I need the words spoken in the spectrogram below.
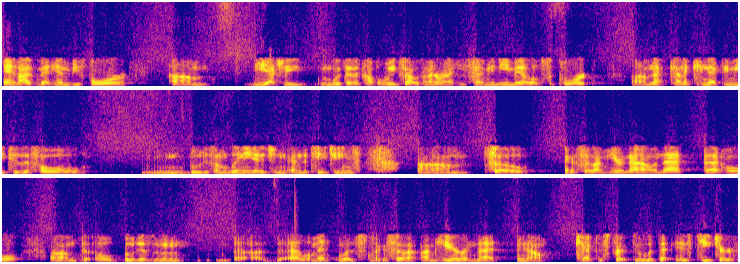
and I've met him before. Um, he actually, within a couple of weeks, I was in Iraq. He sent me an email of support. Um, that kind of connected me to this whole Buddhism lineage and, and the teachings. Um, so, like I said, I'm here now, and that that whole um, the whole Buddhism uh, element was, like I said, I'm here, and that you know connected straight through with that, his teacher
